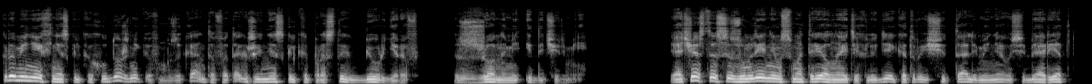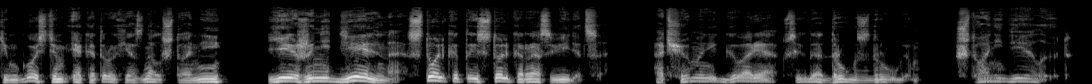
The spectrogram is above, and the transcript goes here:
Кроме них несколько художников, музыкантов, а также несколько простых бюргеров с женами и дочерьми. Я часто с изумлением смотрел на этих людей, которые считали меня у себя редким гостем и о которых я знал, что они еженедельно столько-то и столько раз видятся. О чем они говорят всегда друг с другом? Что они делают?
